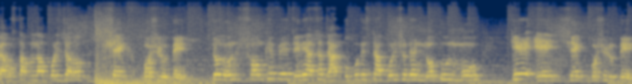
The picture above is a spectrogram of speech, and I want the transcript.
ব্যবস্থাপনা পরিচালক শেখ বশির উদ্দিন। চলুন, সংক্ষেপে জেনে আসা যাক উপদেষ্টা পরিষদের নতুন মুখ, কে এই শেখ বশির উদ্দিন?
